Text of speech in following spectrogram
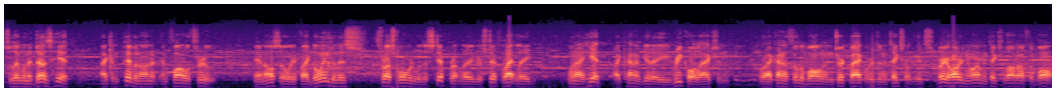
so that when it does hit, I can pivot on it and follow through. And also, if I go into this thrust forward with a stiff front leg or stiff right leg, when I hit, I kind of get a recoil action where I kind of throw the ball and jerk backwards, and it takes it's very hard on your arm and takes a lot off the ball.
